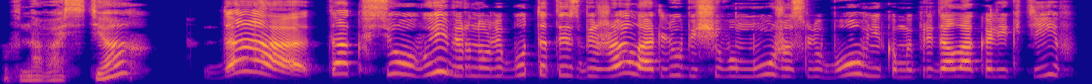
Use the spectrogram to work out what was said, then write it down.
В новостях? Да, так все вывернули, будто ты сбежала от любящего мужа с любовником и предала коллектив.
